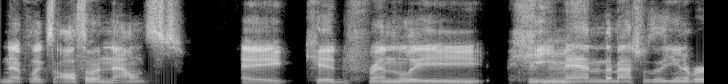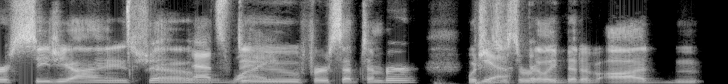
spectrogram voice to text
Netflix also announced a kid-friendly He-Man and the Masters of the Universe CGI show. Mm-hmm. That's why- due for September, which Yeah. is just a really bit of odd m-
